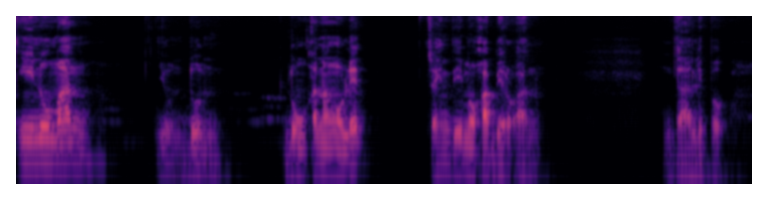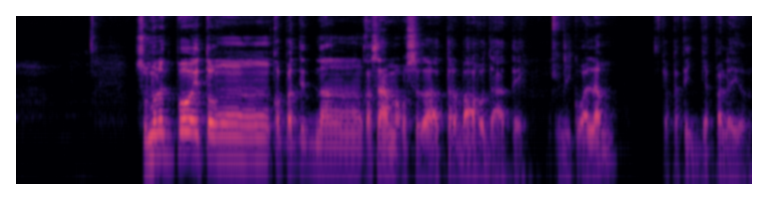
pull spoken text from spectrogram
inuman. Yun, dun. Doon ka nang ulit. Sa hindi mo kabiruan. Dali po. Sumunod po itong kapatid ng kasama ko sa trabaho dati. Hindi ko alam. Kapatid niya pala yun.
